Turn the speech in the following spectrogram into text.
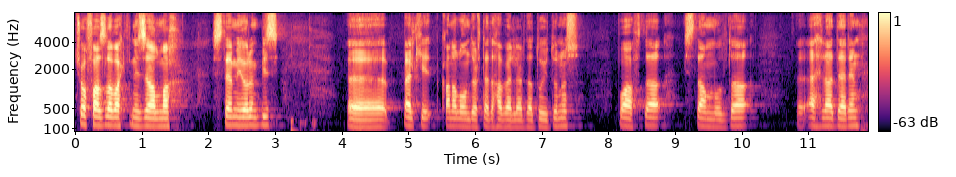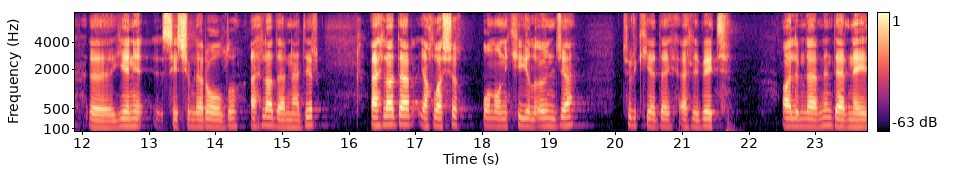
çok fazla vaktinizi almak istemiyorum. Biz e, belki Kanal 14'te de haberlerde duydunuz. Bu hafta İstanbulda e, Əhlədərin e, yeni seçimləri oldu. Əhlədər nədir? Əhlədər yaxlaşıq 10-12 il öncə Türkiyədə Əhlibeyt alimlərinin dərnəyi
